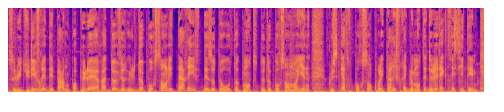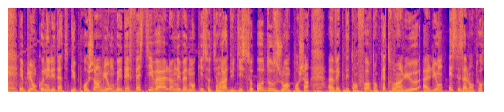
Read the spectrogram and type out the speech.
celui du livret d'épargne populaire à 2,2%. Les tarifs des autoroutes augmentent de 2% en moyenne, plus 4% pour les tarifs réglementés de l'électricité. Et puis on connaît les dates du prochain Lyon BD Festival, un événement qui se tiendra du 10 au 12 juin prochain avec des temps forts dans 80 lieux à Lyon et ses alentours,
